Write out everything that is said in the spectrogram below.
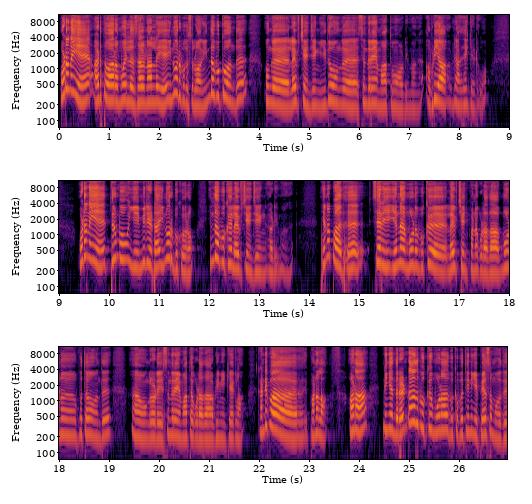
உடனேயே அடுத்த வாரமோ இல்லை சில நாள்லையே இன்னொரு புக்கு சொல்லுவாங்க. இந்த புக்கு வந்து உங்கள் லைஃப் சேஞ்சிங் இது உங்கள் சிந்தனையை மாற்றுவோம் அப்படிம்பாங்க. அப்படியா? அப்படின்னு அதையும் கேட்டுக்குவோம். உடனேயே திரும்பவும் இமீடியட்டாக இன்னொரு புக்கு வரும். இந்த புக்கு லைஃப் சேஞ்சிங் அப்படிம்பாங்க. என்னப்பா இது? சரி என்ன மூணு புக்கு லைஃப் சேஞ்ச் பண்ணக்கூடாதா? மூணு புத்தகம் வந்து உங்களுடைய சிந்தனையை மாற்றக்கூடாதா அப்படின்னு நீங்கள் கேட்கலாம். கண்டிப்பாக பண்ணலாம். ஆனால் நீங்கள் இந்த ரெண்டாவது புக்கு மூணாவது புக்கை பற்றி நீங்கள் பேசும்போது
